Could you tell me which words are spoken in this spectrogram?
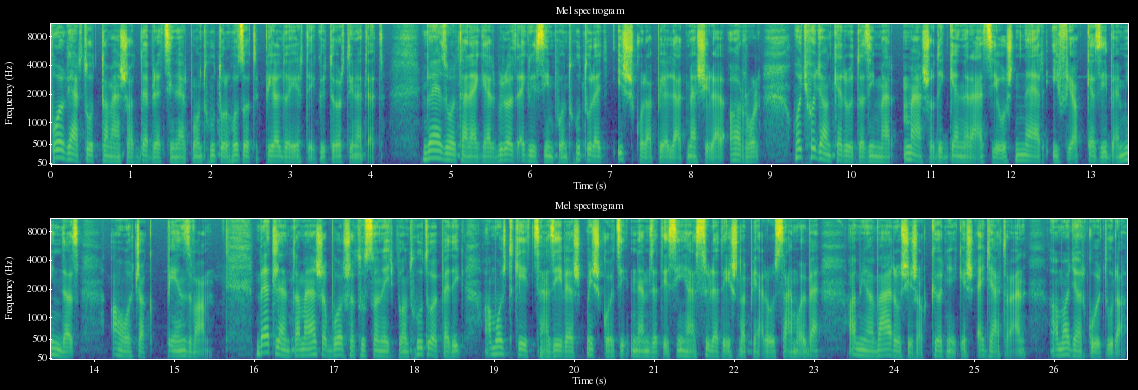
Polgár Tóth Tamás a debreciner.hu-tól hozott példaértékű történetet. Veje Zoltán Egerből az egriszin.hu-tól egy iskola példát mesél el arról, hogy hogyan került az immár második generációs NER ifjak kezébe mindaz, ahol csak pénz van. Betlen Tamás a Borsot 24.hu-tól pedig a most 200 éves Miskolci Nemzeti Színház születésnapjáról számol be, ami a város és a környék és egyáltalán a magyar kultúra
